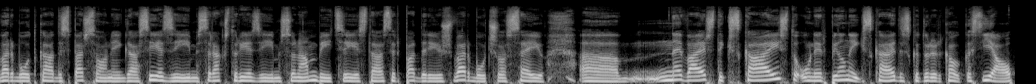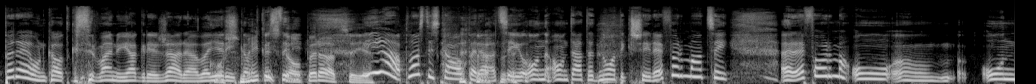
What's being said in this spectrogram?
varbūt kādas personīgās iezīmes, raksturiezīmes un ambīcijas tās ir padarījuši varbūt šo seju uh, ne vairs tik skaistu un ir pilnīgi skaidrs, ka tur ir kaut kas jāoperē un kaut kas ir vai nu jāgriež ārā, vai arī kaut kas ir. operācija. Jā, plastiskā operācija. un, un tā tad notika šī reformācija, reforma un, um, un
